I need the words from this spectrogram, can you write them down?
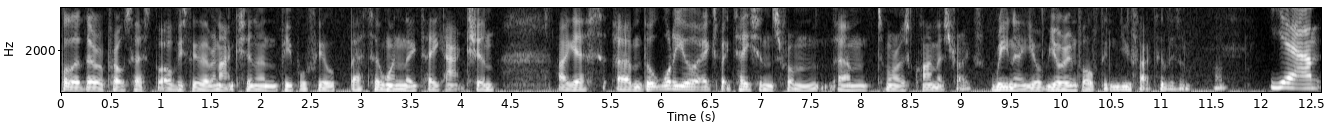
well they're a protest but obviously they're an action and people feel better when they take action I guess. Um, but what are your expectations from um, tomorrow's climate strikes? Riina, you're, you're involved in youth activism. Yeah,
